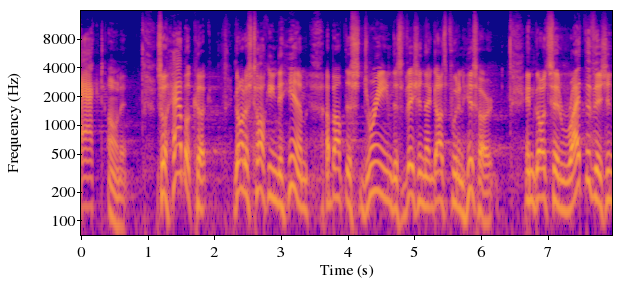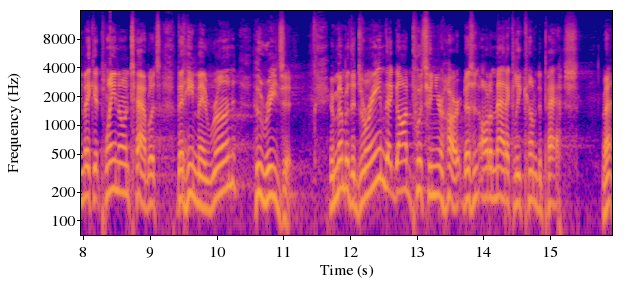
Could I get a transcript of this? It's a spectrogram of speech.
act on it. So Habakkuk, God is talking to him about this dream, this vision that God's put in his heart. And God said, Write the vision, make it plain on tablets, that he may run who reads it. Remember, the dream that God puts in your heart doesn't automatically come to pass, right?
